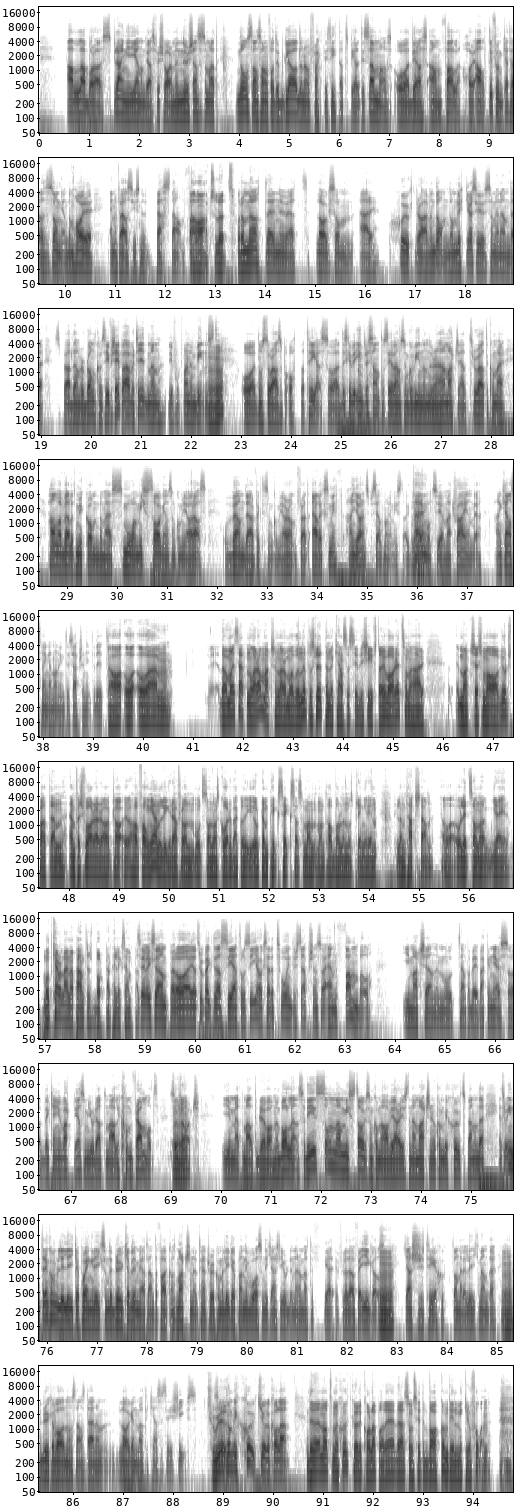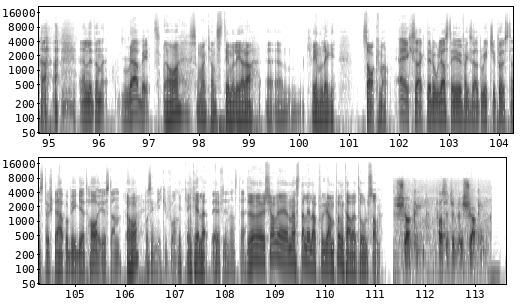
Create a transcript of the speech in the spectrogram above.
alla bara sprang igenom deras försvar, men nu känns det som att någonstans har de fått upp glöden och faktiskt hittat spelet tillsammans och deras anfall har ju alltid funkat hela säsongen. De har ju NFLs just nu bästa anfall. Ja, absolut. Och de möter nu ett lag som är sjukt bra även de. De lyckades ju som jag nämnde spöa Denver Broncos, i och för sig på övertid men det är fortfarande en vinst. Mm. Och de står alltså på 8-3, så det ska bli intressant att se vem som går vinnande ur den här matchen. Jag tror att det kommer handla väldigt mycket om de här små misstagen som kommer göras och vem det är faktiskt som kommer göra dem. För att Alex Smith, han gör inte speciellt många misstag. Nej. Däremot så gör Matt Ryan det. Han kan slänga någon interception hit och dit. Ja, och, och ehm, det har man ju sett några av matcherna de har vunnit på slutet nu, Kansas City Chiefs. Det har ju varit sådana här matcher som har avgjorts på att en, en försvarare har, ta, har fångat en lyra från motståndarens quarterback och gjort en pick six, alltså man, man tar bollen och springer in till en touchdown och, och lite sådana grejer. Mot Carolina Panthers borta till exempel. Till exempel, och jag tror faktiskt att Seattle Seahawks hade två interceptions och en fumble i matchen mot Tampa Bay Buccaneers, så det kan ju varit det som gjorde att de aldrig kom framåt, såklart. I och med att de alltid blev av med bollen, så det är sådana misstag som kommer avgöra just den här matchen och det kommer bli sjukt spännande Jag tror inte den kommer bli lika poängrik som det brukar bli med Atlanta Falcons-matchen utan jag tror det kommer ligga på en nivå som det kanske gjorde när de mötte Philadelphia Eagles Mm. Kanske 23-17 eller liknande Mm. Det brukar vara någonstans där när lagen möter Kansas City Chiefs så det True. kommer bli sjukt kul att kolla Du, något som är sjukt kul att kolla på, det är det som sitter bakom din mikrofon. En liten rabbit Ja, som man kan stimulera eh, kvinnlig sak med. Ja, Exakt, det roligaste är ju faktiskt att Richie Puss, den största här på bygget, har just den Ja, på sin mikrofon vilken kille. Det är det finaste Då kör vi nästa lilla programpunkt här, vet du, Olsson. Shocking. Positively shocking.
